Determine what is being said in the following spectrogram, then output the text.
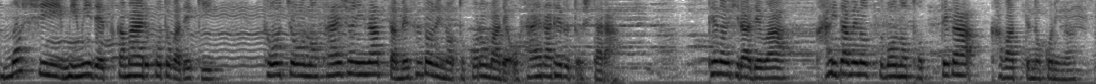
もし耳で捕まえることができ、早朝の最初になったメス鳥のところまで抑えられるとしたら、手のひらでは買いだめの壺の取っ手が変わって残ります。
